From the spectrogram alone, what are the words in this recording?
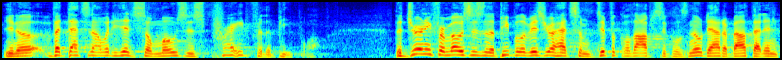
you know, but that's not what he did. So Moses prayed for the people. The journey for Moses and the people of Israel had some difficult obstacles, no doubt about that. And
